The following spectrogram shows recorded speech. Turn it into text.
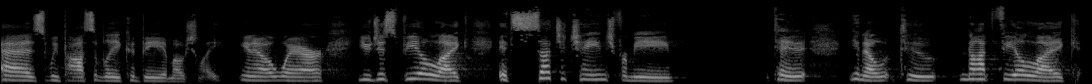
as we possibly could be emotionally, you know, where you just feel like it's such a change for me to, you know, to not feel like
